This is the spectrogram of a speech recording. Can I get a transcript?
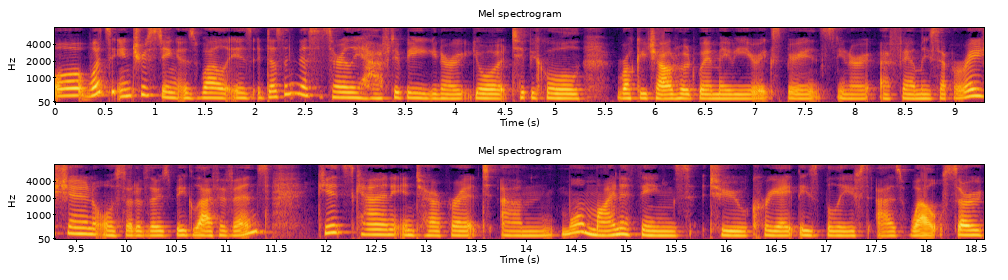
or what's interesting as well is it doesn't necessarily have to be, you know, your typical rocky childhood where maybe you experienced, you know, a family separation or sort of those big life events. Kids can interpret um, more minor things to create these beliefs as well. So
